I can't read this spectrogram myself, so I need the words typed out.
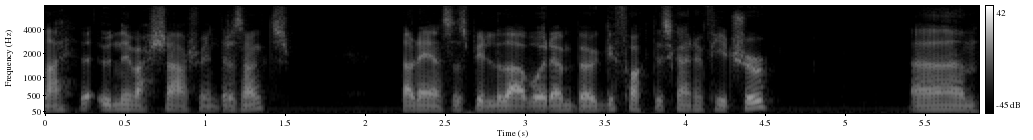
nei, universet er så interessant. Det er det eneste spillet der hvor en bug faktisk er en feature. Um,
